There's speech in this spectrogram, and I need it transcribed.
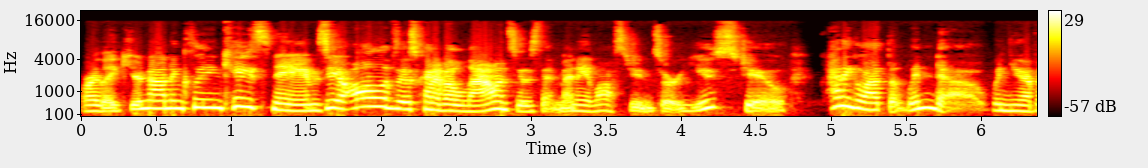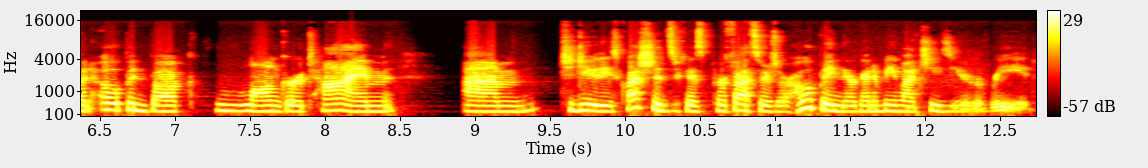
or like you're not including case names. You know, all of those kind of allowances that many law students are used to kind of go out the window when you have an open book, longer time um, to do these questions because professors are hoping they're going to be much easier to read.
